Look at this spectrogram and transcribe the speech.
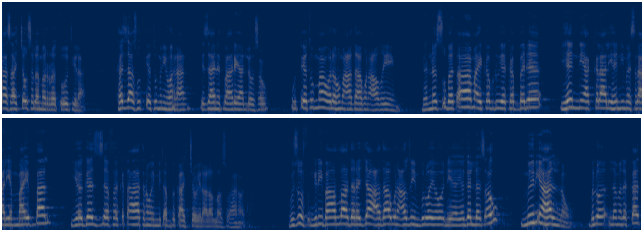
ራሳቸው ስለመረጡት ይላል። ከዛስ ውጤቱ ምን ይሆናል? የዚህ አይነት ባህሪ ያለው ሰው ውጤቱማ ወለሁም አዛቡን አዚም ለነሱ በጣም አይከብዱ የከበደ ይህን ያክላል ይህን ይመስላል የማይባል የገዘፈ ቅጣት ነው የሚጠብቃቸው ይላል አላ ስብን ወተላ ግዙፍ እንግዲህ በአላህ ደረጃ አዛቡን አዚም ብሎ የገለጸው ምን ያህል ነው ብሎ ለመለካት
